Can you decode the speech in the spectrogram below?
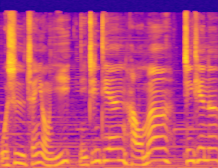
我是陈永怡。你今天好吗？今天呢，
